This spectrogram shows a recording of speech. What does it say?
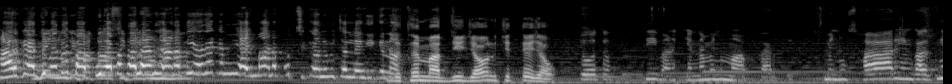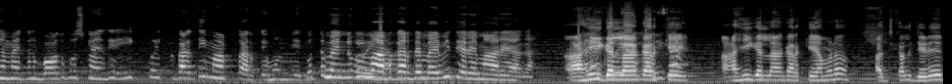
ਹਾਰ ਕੇ ਅੱਜ ਮੈਂ ਮੈਨੂੰ ਤਾਂ ਨੀ ਬਾਪੂ ਪਤਾ ਦਾ ਸੀ ਪਤਾ ਲੈਣ ਵੀ ਜਾਣਾ ਸੀ ਇਹਦੇ ਕਿੰਨੀ ਆਈ ਮਾਂ ਨੇ ਪੁੱਛ ਕੇ ਉਹਨੂੰ ਵੀ ਚੱਲੇਗੀ ਕਿ ਨਾ। ਜਿੱਥੇ ਮਰਜ਼ੀ ਜਾਓ ਨਚਿੱਤੇ ਜਾਓ। ਜੋਤ ਧੀ ਬਣ ਕੇ ਨਾ ਮੈਨੂੰ ਮਾਫ ਕਰ ਦੇ। ਮੈਨੂੰ ਸਾਰੀਆਂ ਗਲਤੀਆਂ ਮੈਂ ਤੈਨੂੰ ਬਹੁਤ ਕੁਝ ਕਹਿੰਦੀ ਰਹੀ ਇੱਕੋ ਇੱਕ ਗਲਤੀ ਮਾਫ ਕਰ ਦੇ ਹੁਣ ਮੇਰੀ। ਪੁੱਤ ਮੈਨੂੰ ਵੀ ਕੋਈ ਮਾਫ ਨਾ। ਕਰ ਦੇ ਮੈਂ ਵੀ ਤੇਰੇ ਮਾਰਿਆਗਾ ਆਹੀ ਗੱਲਾਂ ਕਰਕੇ ਆਹੀ ਗੱਲਾਂ ਕਰਕੇ ਅਮਨ ਅੱਜ ਕੱਲ ਜਿਹੜੇ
